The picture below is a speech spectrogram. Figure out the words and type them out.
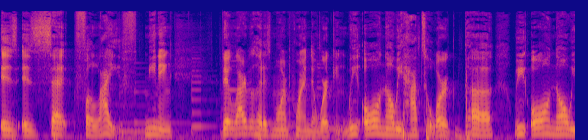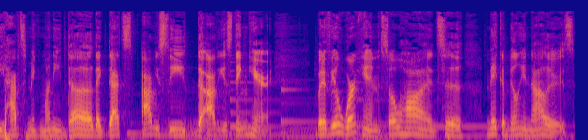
is is set for life, meaning their livelihood is more important than working. We all know we have to work, duh. We all know we have to make money, duh. Like that's obviously the obvious thing here. But if you're working so hard to make a million dollars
